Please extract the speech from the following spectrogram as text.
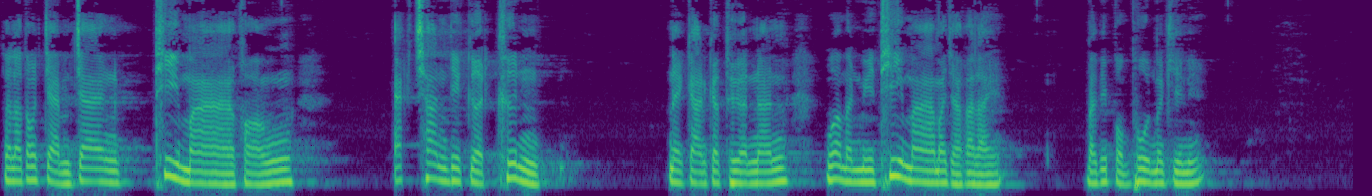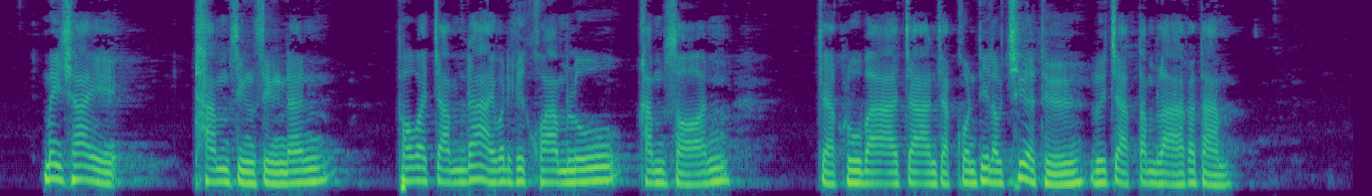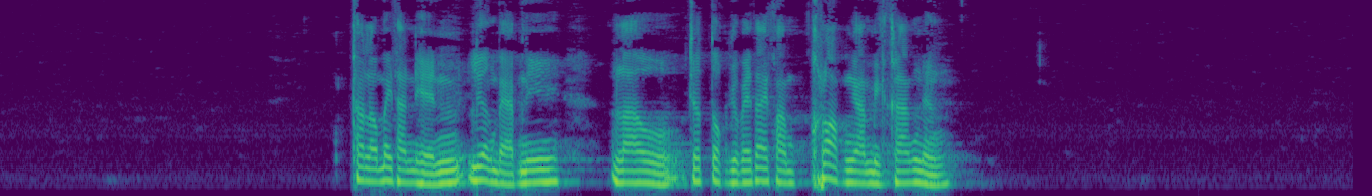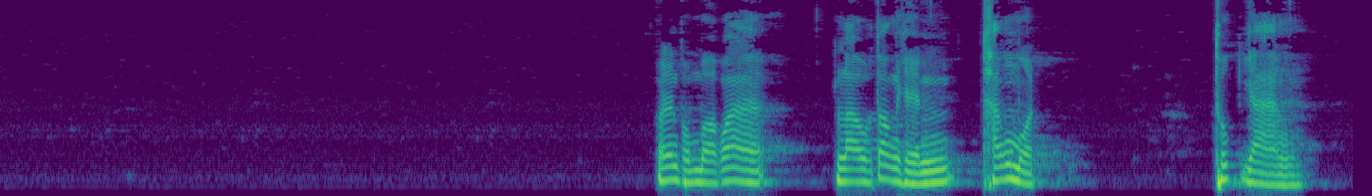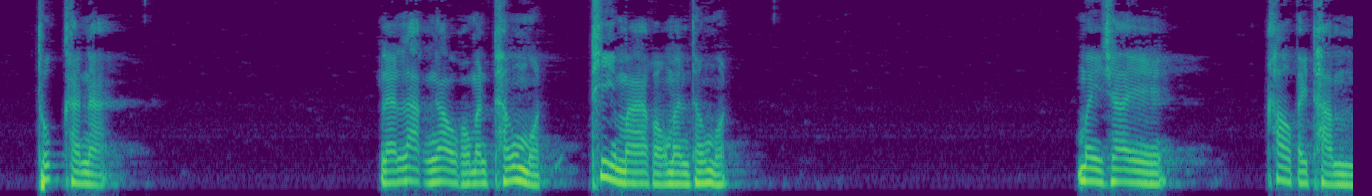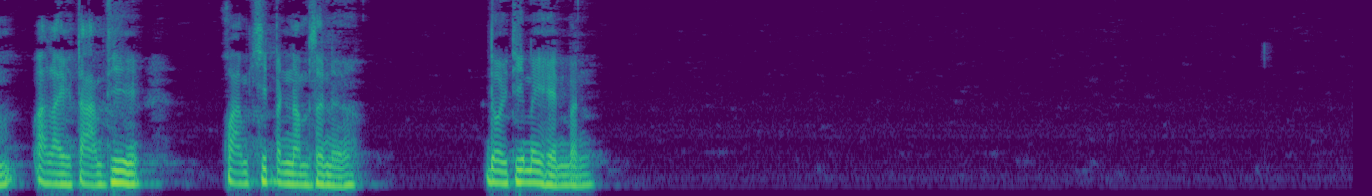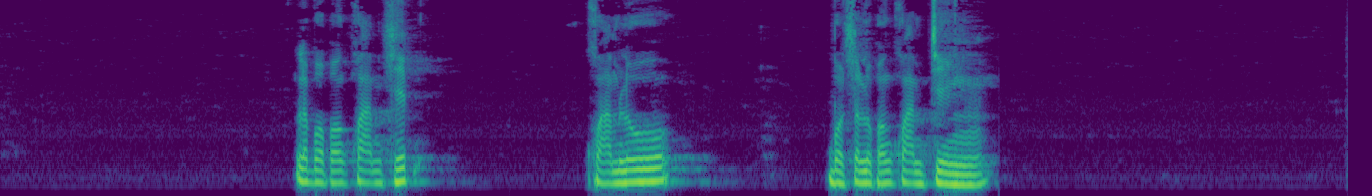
แล้วเราต้องแจ่มแจ้งที่มาของ action ที่เกิดขึ้น ในการกระเทือนนั้น ว่ามันมีที่มามาจากอะไร แบบที่ผมพูดเมื่อกี้นี้ ไม่ใช่ทำสิ่งสิ่งนั้น เพราะว่าจำได้ว่านี่คือความรู้คำสอน จากครูบาอาจารย์จากคนที่เราเชื่อถือหรือจากตำราก็ตาม ถ้าเราไม่ทันเห็นเรื่องแบบนี้ เราจะตกอยู่ไปใต้ความครอบงำอีกครั้งหนึ่ง เพราะนั้นผมบอกว่าเราต้องเห็นทั้งหมด ทุกอย่างทุกขณะ และลากเงาของมันทั้งหมดที่มาของมันทั้งหมด ไม่ใช่เข้าไปทำอะไรตามที่ความคิดมันนำเสนอ โดยที่ไม่เห็นมัน ระบบของความคิด ความรู้ บทสรุปของความจริง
